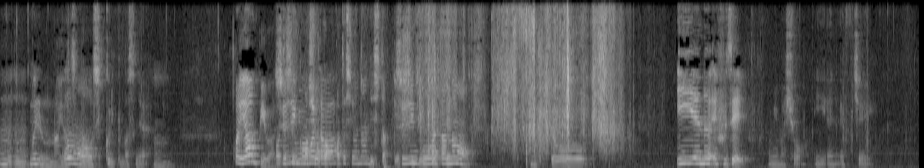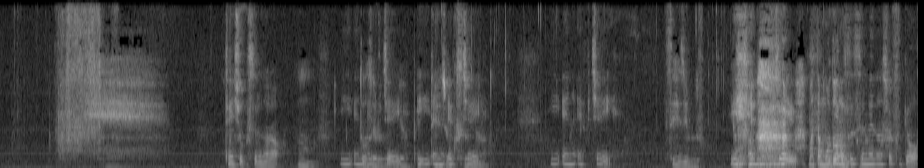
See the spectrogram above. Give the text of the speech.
うんうん。無理のないやつだ、もしっくりきますね。うん、これヤンピーは？主私人公型？は私は何でしたっけ？主人公型のえっと ENFJ 見ましょう。ENFJ 転職するなら。うん、どうする？ENFJ ヤンピー転職するな ENFJ ら ENFJ 政治部。ENFJ また戻るおすすめの職業。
